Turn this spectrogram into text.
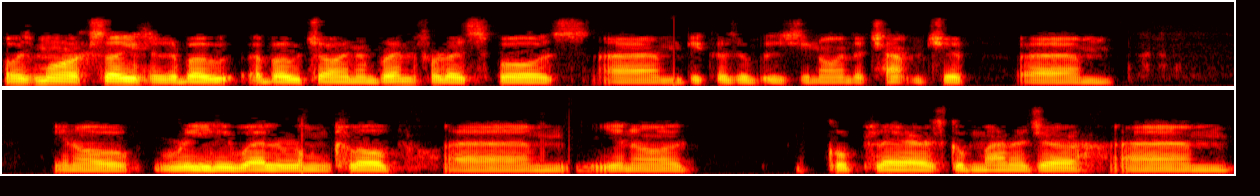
I was more excited about about joining Brentford, I suppose, um, because it was you know in the championship, um, you know, really well run club, um, you know, good players, good manager, um,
